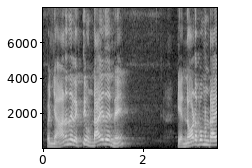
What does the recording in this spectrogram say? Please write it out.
അപ്പം ഞാനെന്ന വ്യക്തി ഉണ്ടായത് തന്നെ എന്നോടൊപ്പം ഉണ്ടായ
